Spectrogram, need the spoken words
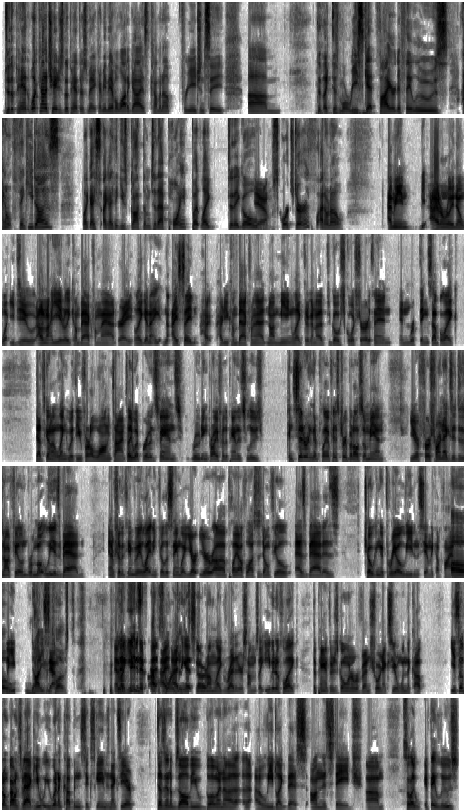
do the pan what kind of changes do the Panthers make? I mean, they have a lot of guys coming up, free agency. Um did, like does Maurice get fired if they lose? I don't think he does. Like I, like I think he's got them to that point, but like, do they go Yeah. scorched earth? I don't know. I mean, I don't really know what you do. I don't know how you really come back from that, right? Like, and I, I say, how, how do you come back from that? Not meaning like they're gonna go scorched earth and and rip things up. Like, that's gonna linger with you for a long time. Tell you what, Bruins fans rooting probably for the Panthers to lose, considering their playoff history, but also, man, your first round exit does not feel remotely as bad. And I'm sure the Tampa Bay Lightning feel the same way. Your your uh, playoff losses don't feel as bad as choking a 3-0 lead in the Stanley Cup final. Oh, Like, not even Exactly. close. and like even if I, I, I think I saw it on like Reddit or something, it's like even if like the Panthers go on a revenge tour next year and win the cup, you still don't bounce back. You you win a cup in six games next year, doesn't absolve you blowing a, a, a lead like this on this stage. Um, so like if they lose,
